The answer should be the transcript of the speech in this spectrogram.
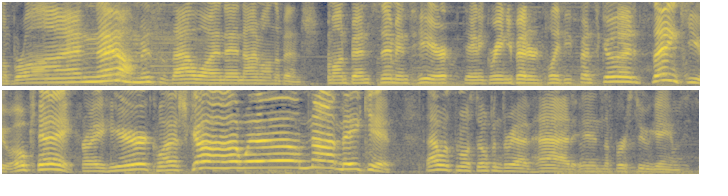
LeBron now misses that one, and I'm on the bench. I'm on Ben Simmons here. Danny Green, you better play defense good. Thank you. Okay. Right here, Kleschka will not make it. That was the most open three I've had in the first two games.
